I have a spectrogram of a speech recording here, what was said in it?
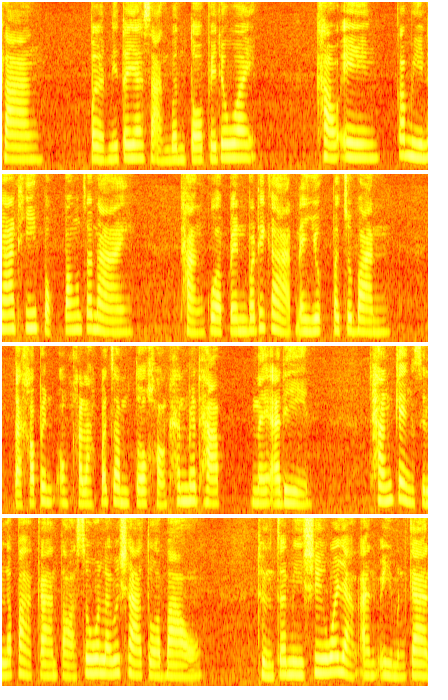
พลาง เปิดนิตยสารบนโต๊ะไปด้วย เขาเองก็มีหน้าที่ปกป้องเจ้านาย ถังกว่าเป็นบริการในยุคปัจจุบัน แต่เขาเป็นองครักษ์ประจำตัวของท่านแม่ทัพในอดีต ทั้งเก่งศิลปะการต่อสู้และวิชาตัวเบา ถึงจะมีชื่อว่าอย่างอันอีเหมือนกัน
